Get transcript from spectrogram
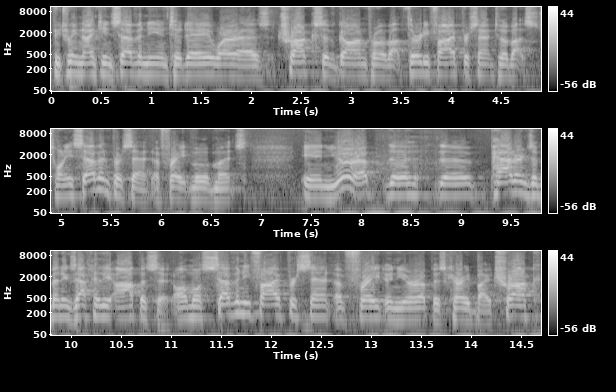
between 1970 and today, whereas trucks have gone from about 35% to about 27% of freight movements. In Europe, the, the patterns have been exactly the opposite. Almost 75% of freight in Europe is carried by truck,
